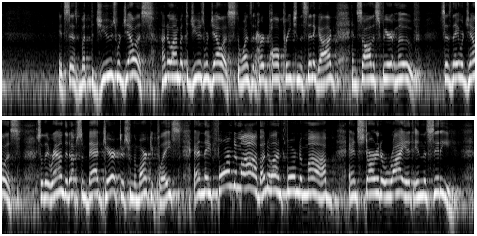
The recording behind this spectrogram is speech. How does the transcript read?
It says, But the Jews were jealous. Underline, but the Jews were jealous. The ones that heard Paul preach in the synagogue and saw the Spirit move says they were jealous. So they rounded up some bad characters from the marketplace and they formed a mob, underline formed a mob, and started a riot in the city.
